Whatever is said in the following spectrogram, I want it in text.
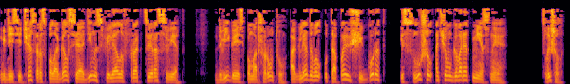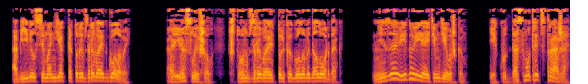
где сейчас располагался один из филиалов фракции «Рассвет». Двигаясь по маршруту, оглядывал утопающий город и слушал, о чем говорят местные. «Слышал? Объявился маньяк, который взрывает головы». «А я слышал, что он взрывает только головы до лордок. Не завидую я этим девушкам. И куда смотрит стража?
